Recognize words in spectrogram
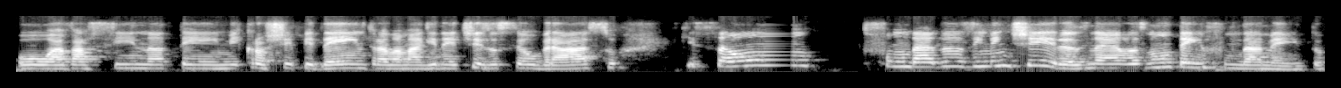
ou a vacina tem microchip dentro, ela magnetiza o seu braço, que são fundadas em mentiras, né? Elas não têm fundamento.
